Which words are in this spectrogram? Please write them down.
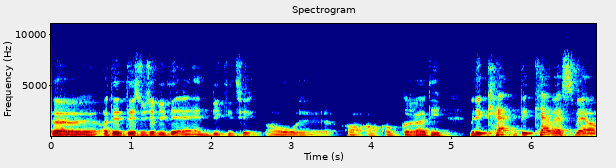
Øh, og det, det synes jeg virkelig er en vigtig ting at, øh, at, at, at gøre det. Men det kan, det kan være svært at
